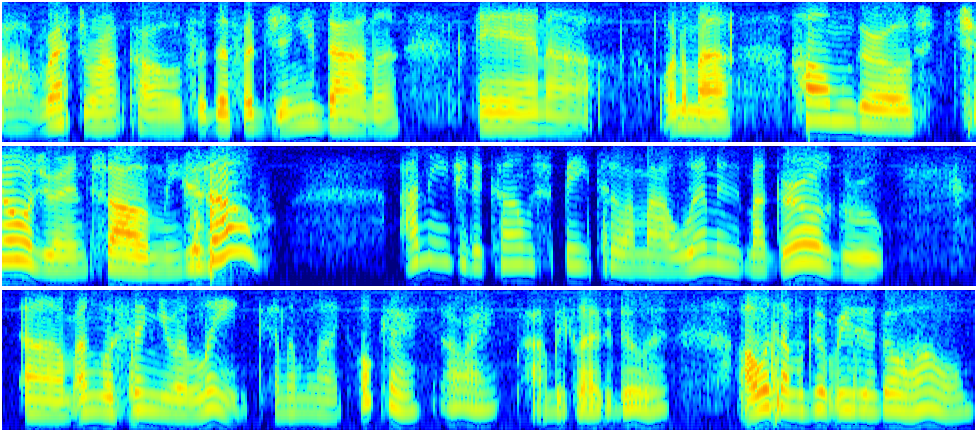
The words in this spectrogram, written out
uh restaurant called for the Virginia Diner, and uh one of my homegirls' children saw me. He says, "Oh, I need you to come speak to my women's, my girls group. Um, I'm gonna send you a link." And I'm like, "Okay, all right, I'll be glad to do it. Always have a good reason to go home."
